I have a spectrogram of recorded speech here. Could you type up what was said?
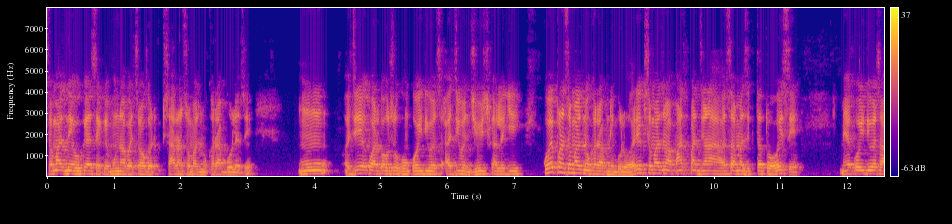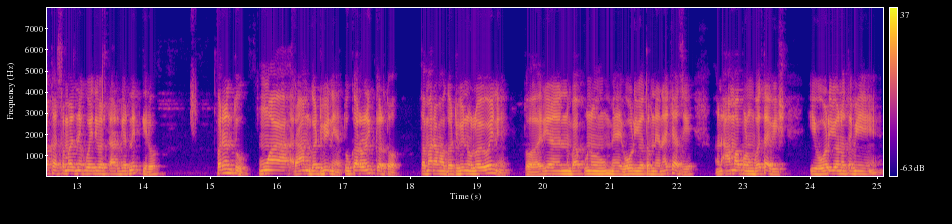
સમાજને એવું કહે છે કે મુનાભાઈ ચોગટ સારણ સમાજનું ખરાબ બોલે છે. હું હજી એકવાર કહું છું કે હું કોઈ દિવસ આજીવન જીવીશ કા લગી કોઈ પણ સમાજનું ખરાબ નહીં બોલું. હરેક સમાજમાં પાંચ પાંચ જણા અસામાજિક તત્વો હોય છે. મેં કોઈ દિવસ આખા સમાજને કોઈ દિવસ ટાર્ગેટ નથી કર્યો. પરંતુ હું આ રામ ગઢવીને તુકારો નથી કરતો. તમારામાં ગઢવીનું લોહી હોય ને, તો હરિયાન બાપુનું મેં ઓડિયો તમને નાખ્યા છે. અને આમાં પણ હું બતાવીશ. એ હોળીઓનો તમે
